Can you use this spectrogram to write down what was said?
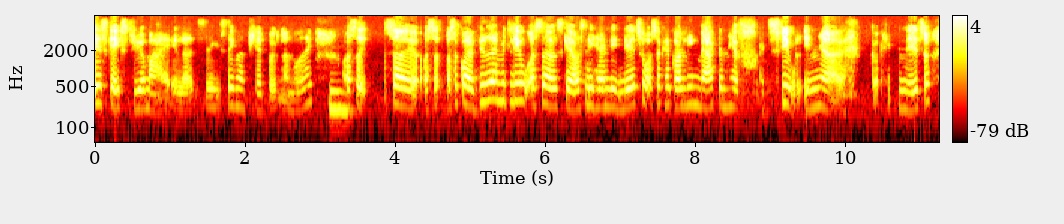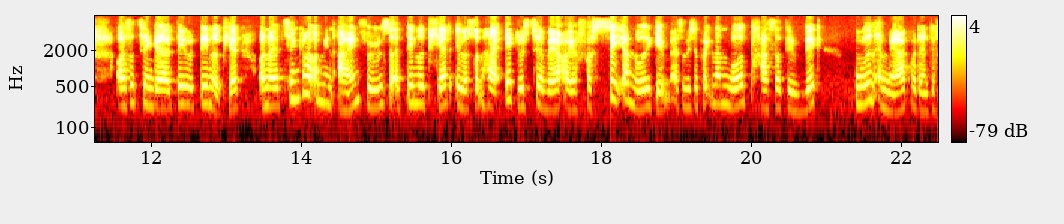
det skal ikke styre mig, eller det er ikke noget pjat på en eller anden måde. Ikke? Mm. Og, så, så, og, så, og så går jeg videre i mit liv, og så skal jeg også lige handle i netto, og så kan jeg godt lige mærke den her pff, tvivl, inden jeg går i netto. Og så tænker jeg, det er jo det er noget pjat. Og når jeg tænker om min egen følelse, at det er noget pjat, eller sådan har jeg ikke lyst til at være, og jeg forser noget igennem. Altså hvis jeg på en eller anden måde presser det væk, uden at mærke, hvordan det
